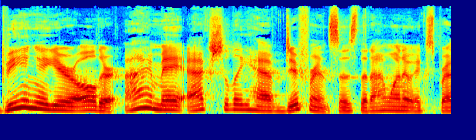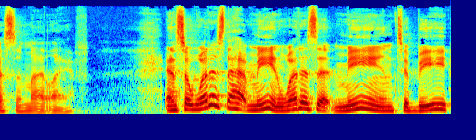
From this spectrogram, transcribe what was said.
being a year older, I may actually have differences that I want to express in my life. And so, what does that mean? What does it mean to be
